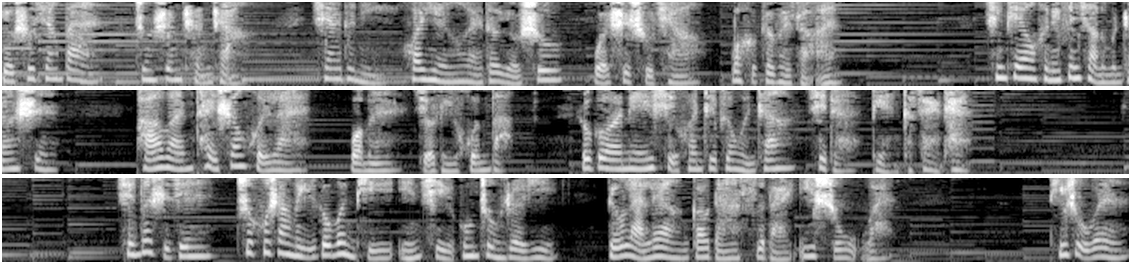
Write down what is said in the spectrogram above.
有书相伴，终生成长。亲爱的你，欢迎来到有书，我是楚乔，问候各位早安。今天要和您分享的文章是：爬完泰山回来，我们就离婚吧。如果你也喜欢这篇文章，记得点个再看。前段时间，知乎上的一个问题引起公众热议，浏览量高达四百一十五万。题主问。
